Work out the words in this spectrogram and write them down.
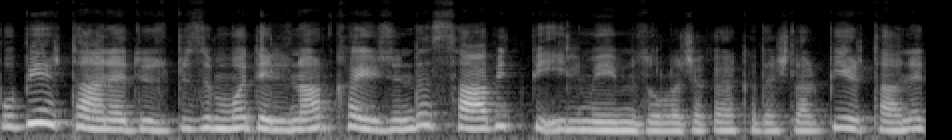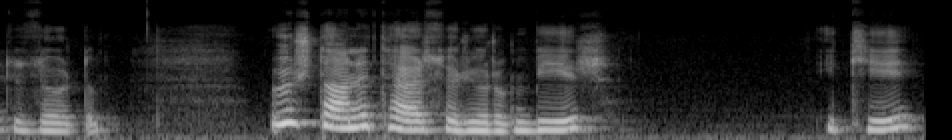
Bu bir tane düz bizim modelin arka yüzünde sabit bir ilmeğimiz olacak arkadaşlar. Bir tane düz ördüm. 3 tane ters örüyorum. 1 2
